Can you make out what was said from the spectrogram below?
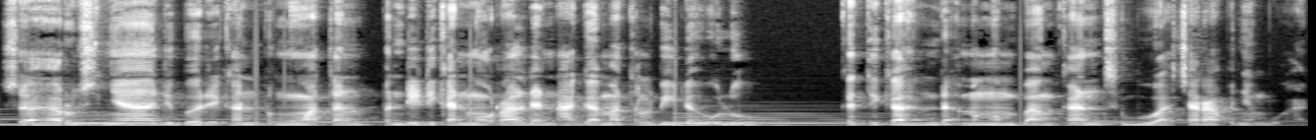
Seharusnya diberikan penguatan pendidikan moral dan agama terlebih dahulu ketika hendak mengembangkan sebuah cara penyembuhan.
